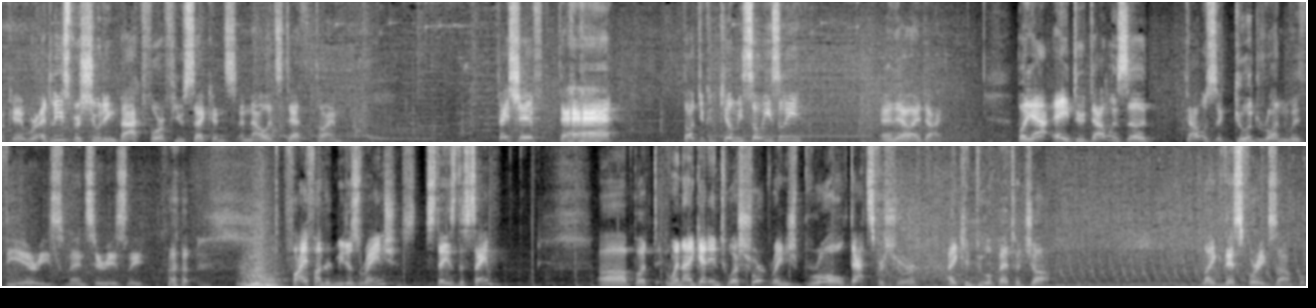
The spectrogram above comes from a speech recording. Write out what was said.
Okay, we're at least we're shooting back for a few seconds, and now it's death time. Phase shift! Thought you could kill me so easily? And there I die. But yeah, hey dude, that was a that was a good run with the Ares, man, seriously. 500 meters range stays the same. Uh, but when I get into a short range brawl, that's for sure, I can do a better job. Like this, for example.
